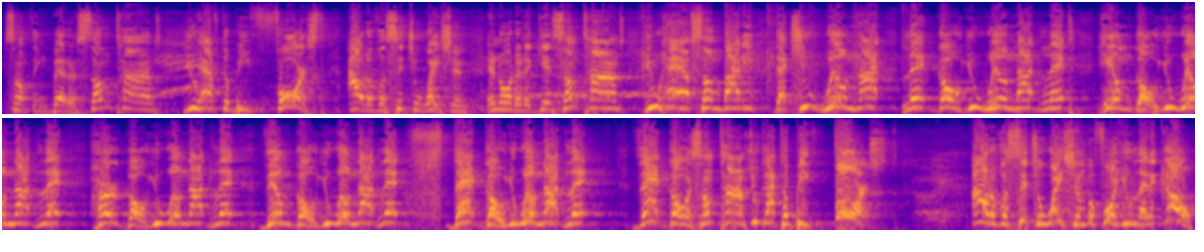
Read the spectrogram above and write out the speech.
something better. Sometimes you have to be forced out of a situation in order to get. Sometimes you have somebody that you will not let go. You will not let him go. You will not let her go. You will not let them go. You will not let that go. You will not let that go. And sometimes you got to be forced out of a situation before you let it go.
